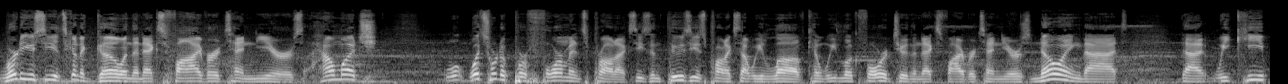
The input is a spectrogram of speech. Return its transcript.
where do you see it's going to go in the next five or ten years? How much? What, sort of performance products, these enthusiast products that we love, can we look forward to in the next five or ten years? Knowing that that we keep.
